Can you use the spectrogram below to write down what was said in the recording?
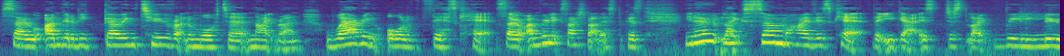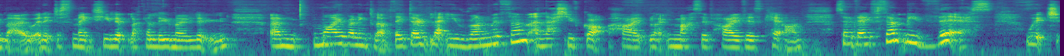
So I'm going to be going to the Rutland Water night run wearing all of this kit. So I'm really excited about this because, you know, like some high vis kit that you get is just like really Lumo and it just makes you look like a Lumo loon. Um, my running club, they don't let you run with them unless you've got high, like massive high vis kit on. So they've sent me this, which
